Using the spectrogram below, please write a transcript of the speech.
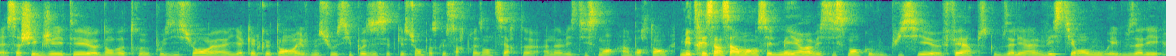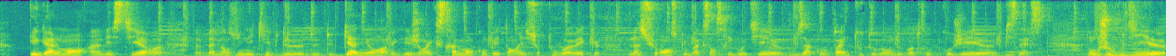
ben, sachez que j'ai été euh, dans votre position euh, il y a quelques temps et je me suis aussi posé cette question parce que ça représente certes un investissement important, mais très sincèrement, c'est le meilleur investissement que vous puissiez euh, faire puisque vous allez investir en vous et vous allez également investir ben, dans une équipe de, gagnants avec des gens extrêmement compétents et surtout avec l'assurance que Maxence Rigotier vous accompagne tout au long de votre projet business. Donc je vous dis euh,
